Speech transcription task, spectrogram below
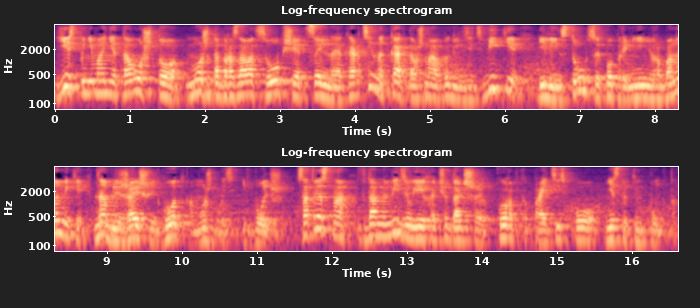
Есть понимание того, что может образоваться общая цельная картина, как должна выглядеть вики или инструкция по применению робономики на ближайший год, а может быть и больше. Соответственно, в данном видео я и хочу дальше коротко пройтись по нескольким пунктам.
